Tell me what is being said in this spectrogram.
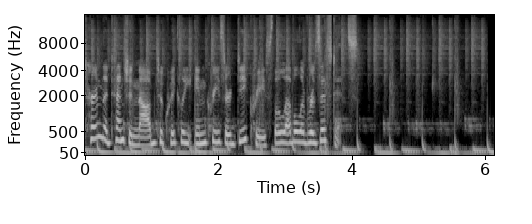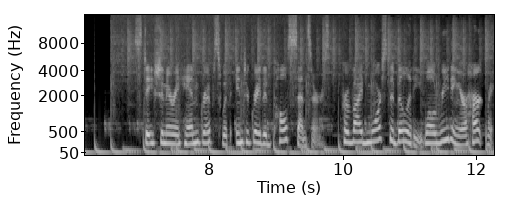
turn the tension knob to quickly increase or decrease the level of resistance. Stationary hand grips with integrated pulse sensors provide more stability while reading your heart rate.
